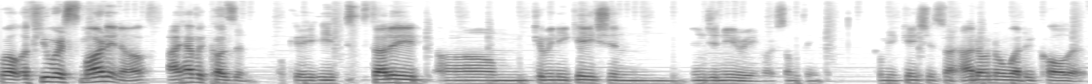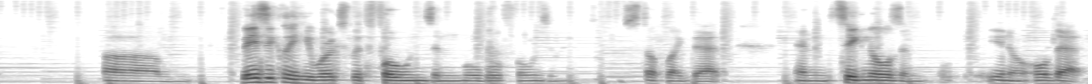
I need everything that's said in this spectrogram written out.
well, if you were smart enough, I have a cousin. Okay, he studied um, communication engineering or something. Communication. sci- I don't know what to call it. Um, basically, he works with phones and mobile phones and stuff like that, and signals and you know all that.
